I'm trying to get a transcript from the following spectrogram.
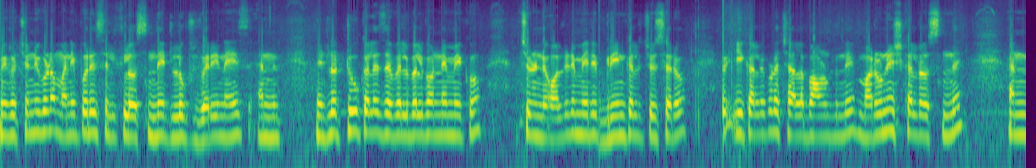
మీకు చున్నీ కూడా మణిపూరి సిల్క్లో వస్తుంది. It looks very nice and దీంట్లో టూ కలర్స్ అవైలబుల్గా ఉన్నాయి మీకు. చూడండి ఆల్రెడీ మీరు గ్రీన్ కలర్ చూసారు ఈ కలర్ కూడా చాలా బాగుంటుంది. మరూనిష్ కలర్ వస్తుంది అండ్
